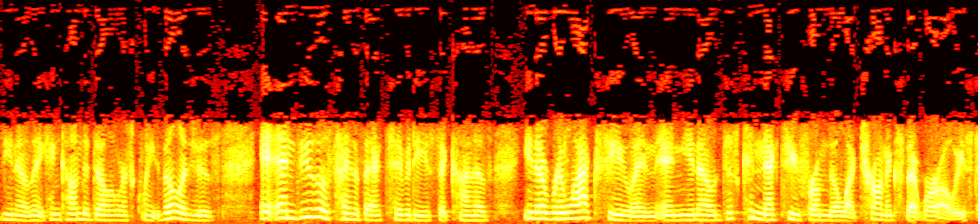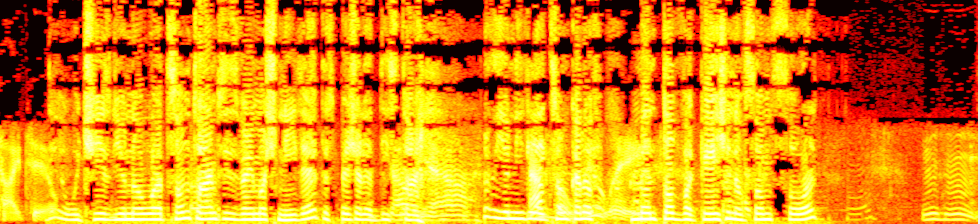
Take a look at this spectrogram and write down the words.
You know, they can come to Delaware's quaint villages and, and do those kind of activities that kind of you know relax you and and you know disconnect you from the electronics that we're always tied to. Yeah, which is, you know what, sometimes is very much needed, especially at this oh, time. Yeah. you need like Absolutely. some kind of mental vacation of some sort. Mm-hmm.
